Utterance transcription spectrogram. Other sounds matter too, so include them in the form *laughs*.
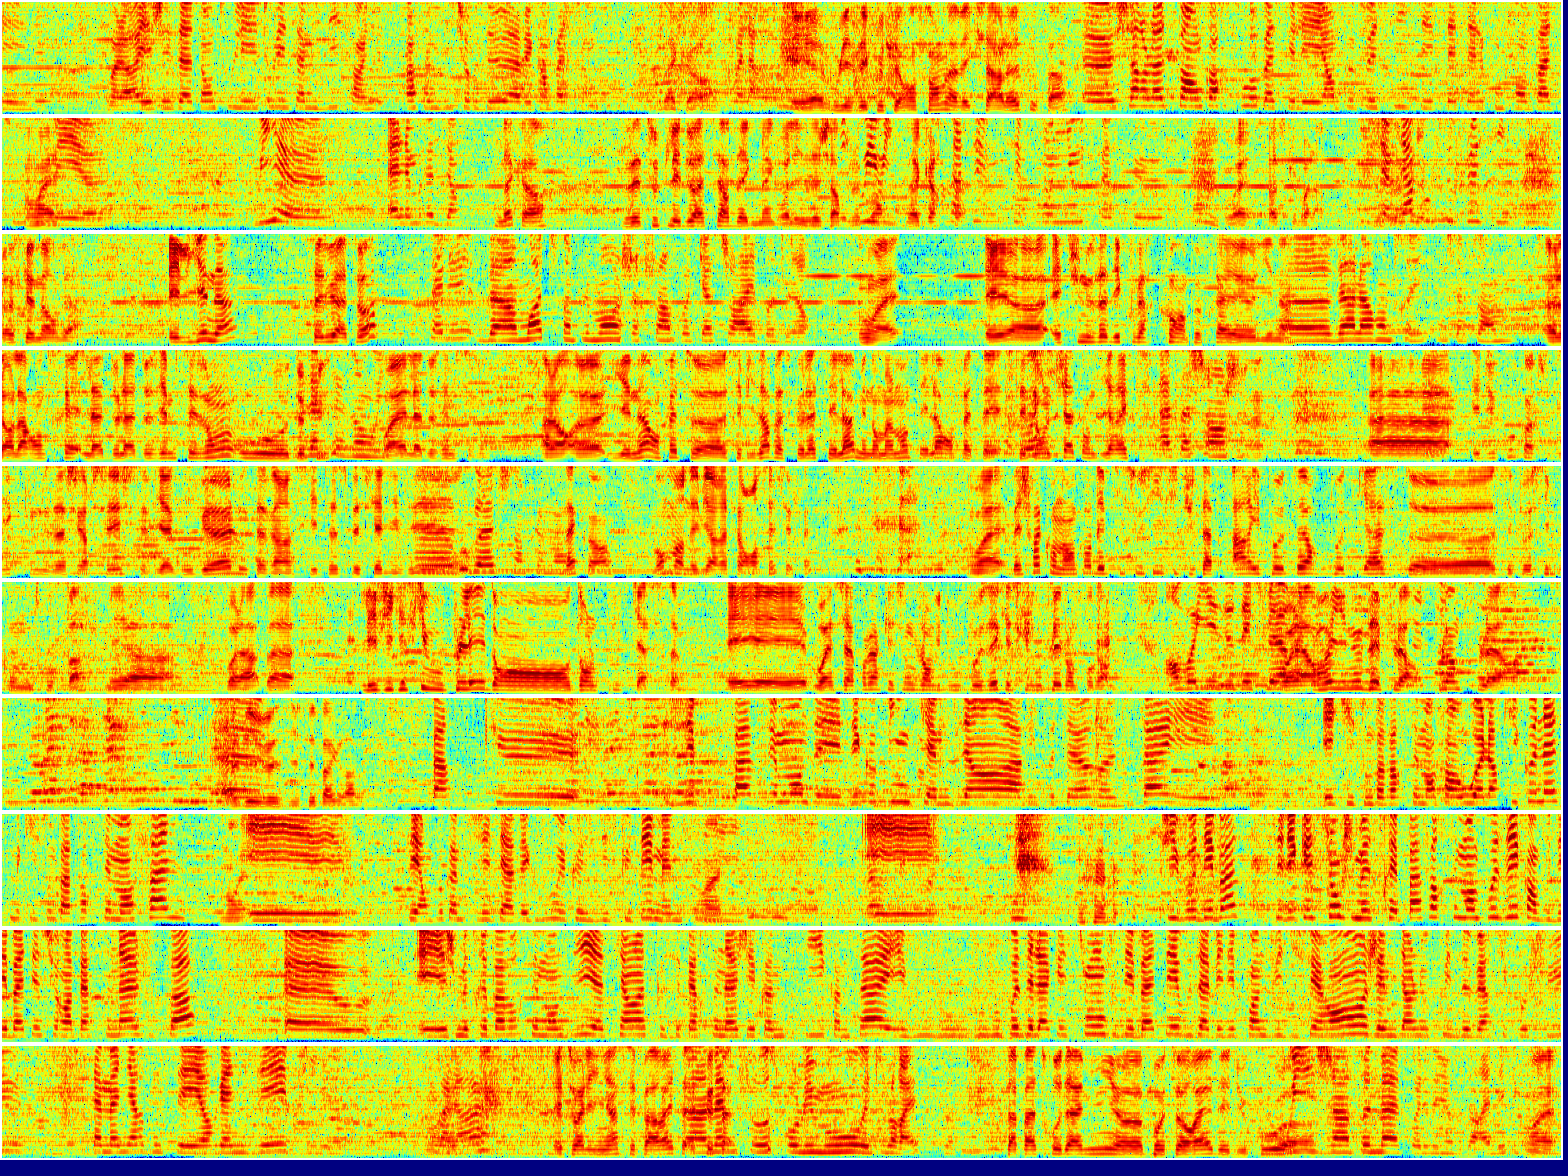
voilà, et je les attends tous les, tous les samedis, enfin un samedi sur deux avec impatience. D'accord. Voilà. Et euh, vous les écoutez ensemble avec Charlotte ou pas? Euh, Charlotte pas encore trop parce qu'elle est un peu petite et peut-être elle comprend pas tout. Ouais. Mais euh, oui, elle aimerait bien. D'accord. Vous êtes toutes les deux à Serdeg malgré les écharpes, je oui, crois. oui. D'accord. Ça c'est c'est pour Newt parce que Ouais, parce que voilà. J'aime bien Coupe Souffle aussi. Parce que Norbert. Et Liena, salut à toi. Salut, ben moi tout simplement en cherchant un podcast sur Harry Potter. Ouais. Et, euh, et tu nous as découvert quand à peu près, euh, Liena Euh, vers la rentrée, en septembre. Alors la rentrée la- de la deuxième saison ou depuis Deuxième saison, oui. Ouais, la deuxième saison. Alors euh, Liena, en fait, euh, c'est bizarre parce que là, t'es là, mais normalement, t'es là, en fait. T'es Oui. dans le chat en direct. Ah, ça change. Euh, Et, et du coup, quand tu dis que tu nous as cherché, c'est via Google ou tu avais un site spécialisé Euh, Google tout simplement. D'accord. ok. Bon, mais on est bien référencé, c'est chouette. *laughs* ouais, mais je crois qu'on a encore des petits soucis. Si tu tapes Harry Potter podcast, euh, c'est possible qu'on ne trouve pas. Mais euh, voilà. Bah, les filles, qu'est-ce qui vous plaît dans, dans le podcast? Et ouais, c'est la première question que j'ai envie de vous poser. Qu'est-ce qui vous plaît dans le programme? *laughs* Envoyez-nous des fleurs. Voilà, envoyez-nous des fleurs, plein de fleurs. Vas-y, vas-y, c'est pas grave. Parce que j'ai pas vraiment des, des copines qui aiment bien Harry Potter, euh, tout ça, et, et qui sont pas forcément, enfin, ou alors qui connaissent mais qui sont pas forcément fans. Ouais. Et c'est un peu comme si j'étais avec vous et que je discutais, même si. Ouais. Et. *laughs* Puis vos débats, c'est des questions que je me serais pas forcément posées quand vous débattez sur un personnage ou pas. Euh, et je me serais pas forcément dit, ah, tiens, est-ce que ce personnage est comme ci, comme ça? Et vous vous, vous vous posez la question, vous débattez, vous avez des points de vue différents. J'aime bien le quiz de Verticochu, la manière dont c'est organisé, et puis euh, Ouais. voilà. Et toi, Linia, c'est pareil? Est-ce la que t'as même chose pour l'humour et tout le reste. t'as pas trop d'amis euh, Potterhead et du coup. euh, Oui, j'ai un peu de mal à trouver les amis Potterhead, effectivement. Ouais.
